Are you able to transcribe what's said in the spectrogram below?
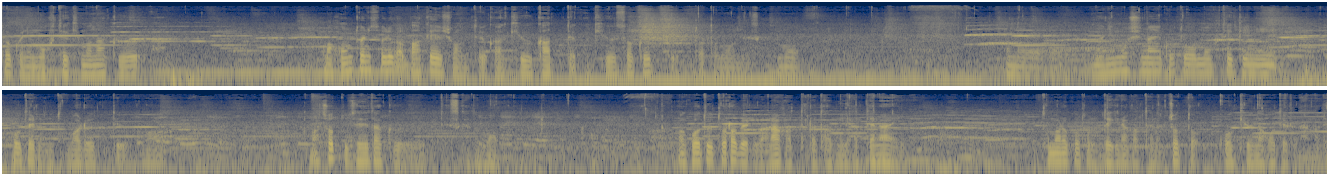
特に目的もなくまあ本当にそれがバケーションというか休暇っていうか休息っていうことだと思うんですけどもあの何もしないことを目的にホテルに泊まるっていうのはまあ、ちょっと贅沢ですけども、ま、GoTo トラベルがなかったら多分やってない。泊まることのできなかったのはちょっと高級なホテルなので、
